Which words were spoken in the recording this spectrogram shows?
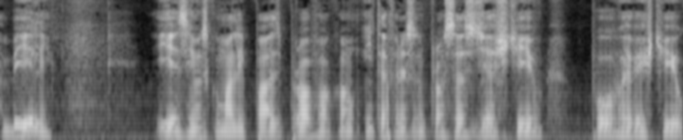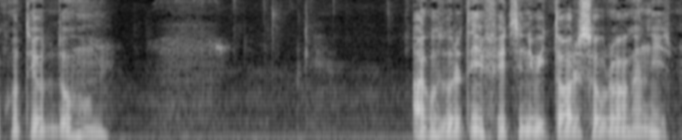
a bile e enzimas como a lipase provocam interferência no processo digestivo por revestir o conteúdo do rumen. A gordura tem efeitos inibitórios sobre o organismo.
